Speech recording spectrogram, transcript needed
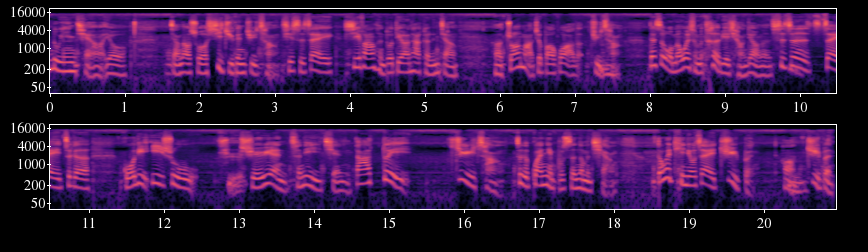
录音前啊，有讲到说戏剧跟剧场，其实在西方很多地方，他可能讲啊，drama 就包括了剧场，但是我们为什么特别强调呢？是这在这个国立艺术学学院成立以前，大家对剧场这个观念不是那么强，都会停留在剧本啊，剧本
